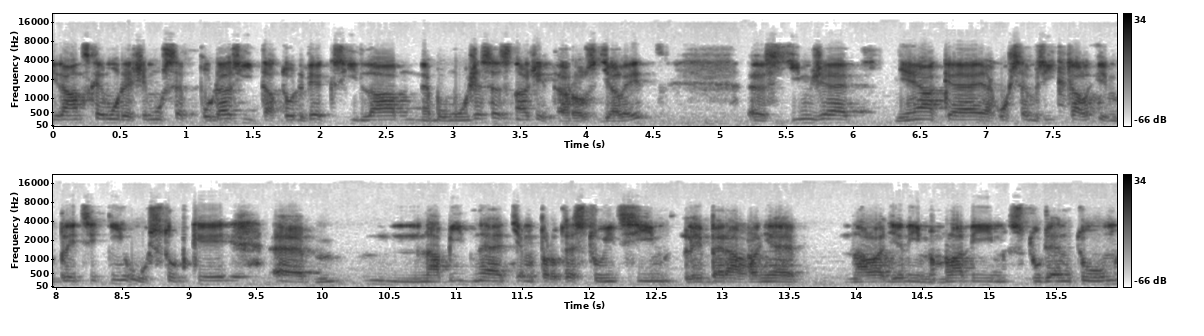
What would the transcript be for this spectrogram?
iránskému režimu se podaří tato dvě křídla, nebo může se snažit rozdělit eh, s tím, že nějaké, jak už jsem říkal, implicitní ústupky nabídne těm protestujícím liberálně naladěným mladým studentům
